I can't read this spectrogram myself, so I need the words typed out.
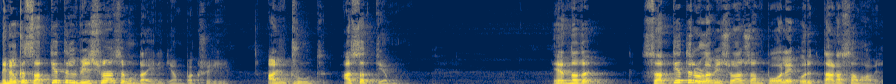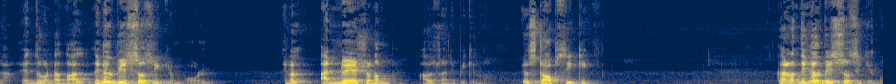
നിങ്ങൾക്ക് സത്യത്തിൽ വിശ്വാസമുണ്ടായിരിക്കാം പക്ഷേ അൺട്രൂത്ത് അസത്യം എന്നത് സത്യത്തിലുള്ള വിശ്വാസം പോലെ ഒരു തടസ്സമാവില്ല. എന്തുകൊണ്ടെന്നാൽ നിങ്ങൾ വിശ്വസിക്കുമ്പോൾ നിങ്ങൾ അന്വേഷണം അവസാനിപ്പിക്കുന്നു. യു സ്റ്റോപ്പ് സീക്കിംഗ് കാരണം നിങ്ങൾ വിശ്വസിക്കുന്നു.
